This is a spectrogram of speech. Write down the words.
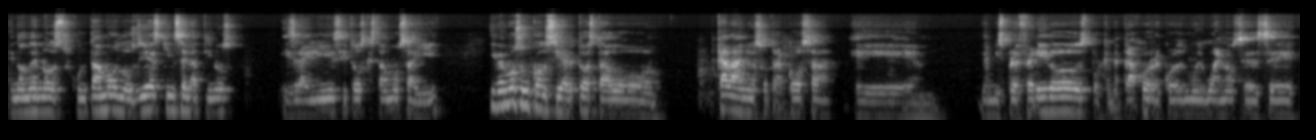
en donde nos juntamos los 10, 15 latinos israelíes y todos que estamos ahí, y vemos un concierto, ha estado, cada año es otra cosa, eh, de mis preferidos, porque me trajo recuerdos muy buenos, ese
